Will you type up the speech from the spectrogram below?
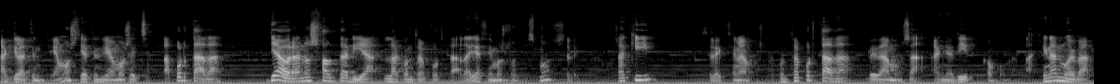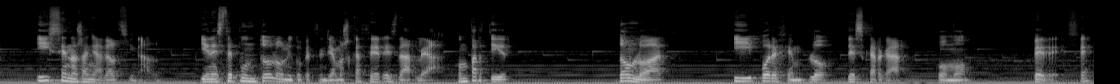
Aquí la tendríamos, ya tendríamos hecha la portada y ahora nos faltaría la contraportada y hacemos lo mismo. Seleccionamos aquí, seleccionamos la contraportada, le damos a añadir como una página nueva y se nos añade al final. Y en este punto lo único que tendríamos que hacer es darle a compartir, download y, por ejemplo, descargar como PDF.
